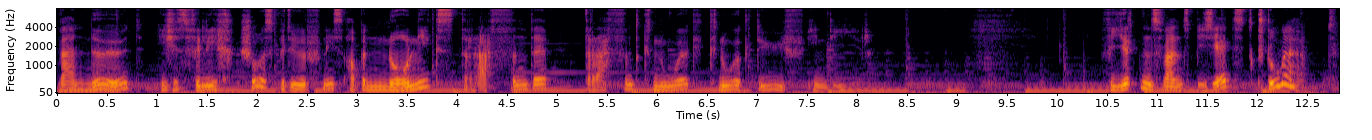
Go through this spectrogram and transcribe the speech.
Wenn nicht, ist es vielleicht schon ein Bedürfnis, aber noch nichts treffende, treffend genug, genug tief in dir. Viertens, wenn es bis jetzt gestummen hat,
